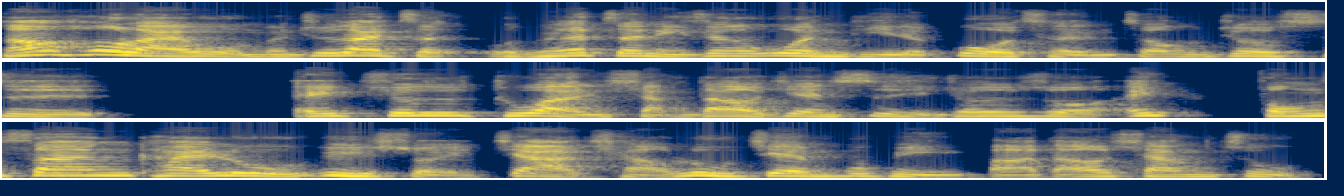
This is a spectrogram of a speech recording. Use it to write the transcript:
然后后来我们就在整我们在整理这个问题的过程中，就是。哎，就是突然想到一件事情，就是说，哎，逢山开路，遇水架桥，路见不平，拔刀相助，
